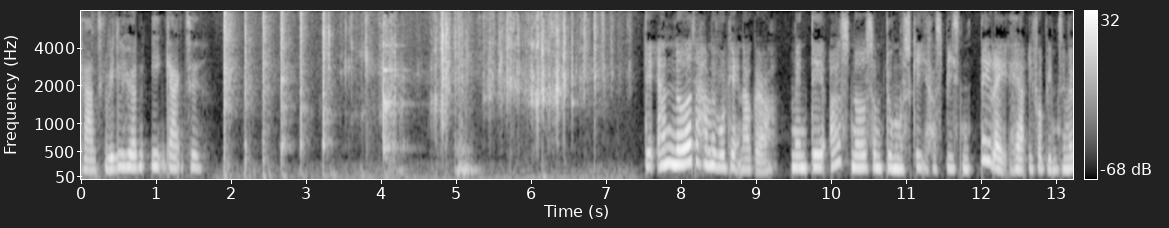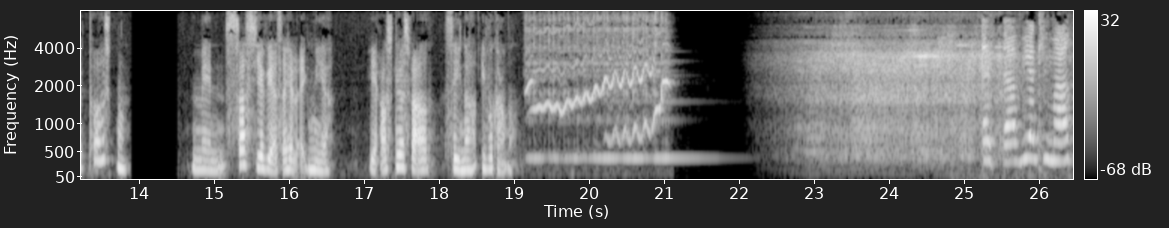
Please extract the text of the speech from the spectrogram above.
Karen, skal vi ikke lige høre den en gang til? Det er noget, der har med vulkaner at gøre, men det er også noget, som du måske har spist en del af her i forbindelse med påsken. Men så siger vi altså heller ikke mere. Vi afslører svaret senere i programmet. At der er virkelig meget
